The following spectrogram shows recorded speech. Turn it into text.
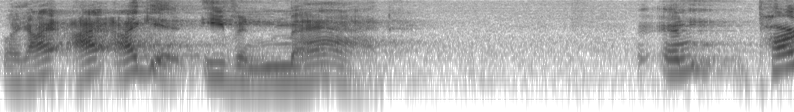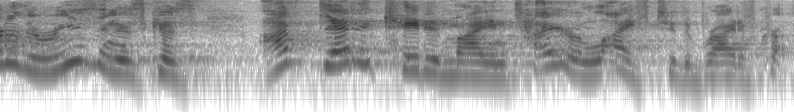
Like, I, I, I get even mad. And part of the reason is because I've dedicated my entire life to the bride of Christ.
